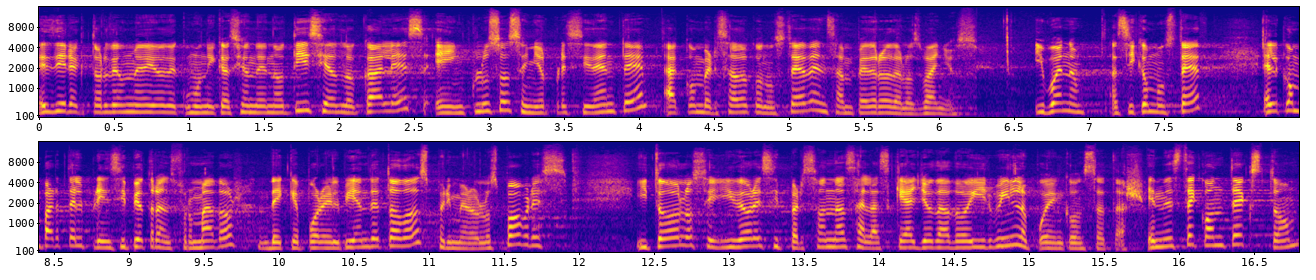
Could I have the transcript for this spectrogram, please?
Es director de un medio de comunicación de noticias locales e incluso, señor presidente, ha conversado con usted en San Pedro de los Baños. Y bueno, así como usted, él comparte el principio transformador de que por el bien de todos, primero los pobres. Y todos los seguidores y personas a las que ha ayudado Irving lo pueden constatar. En este contexto,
